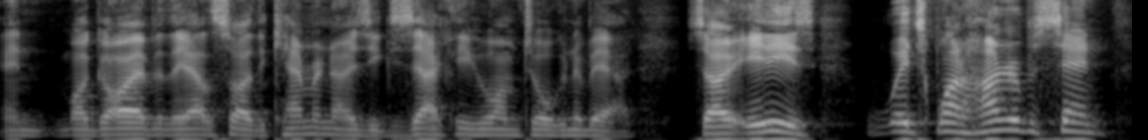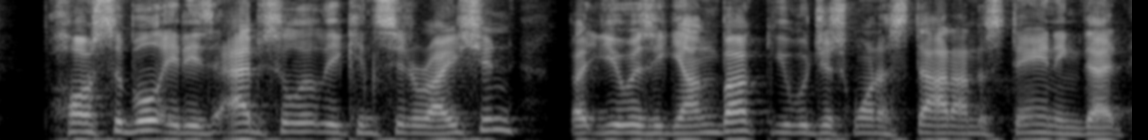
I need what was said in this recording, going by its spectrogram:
And my guy over the other side of the camera knows exactly who I'm talking about. So it is. It's 100 percent possible. It is absolutely consideration. But you, as a young buck, you would just want to start understanding that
